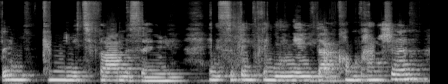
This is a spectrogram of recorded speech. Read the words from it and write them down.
the community pharmacy, it's a big thing, you need that compassion.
